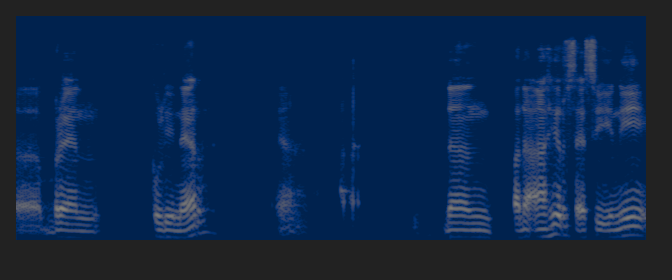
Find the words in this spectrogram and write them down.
eh, brand kuliner ya. dan pada akhir sesi ini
